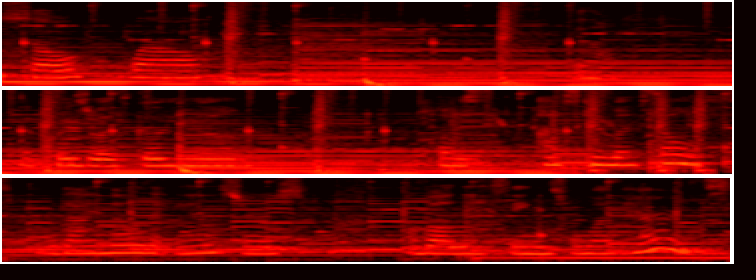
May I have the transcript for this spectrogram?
also, while you know the quiz was going on, I was asking myself, would I know the answers about these things from my parents?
